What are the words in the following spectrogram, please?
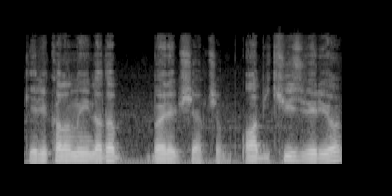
Geri kalanıyla da böyle bir şey yapacağım. Abi 200 veriyor.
